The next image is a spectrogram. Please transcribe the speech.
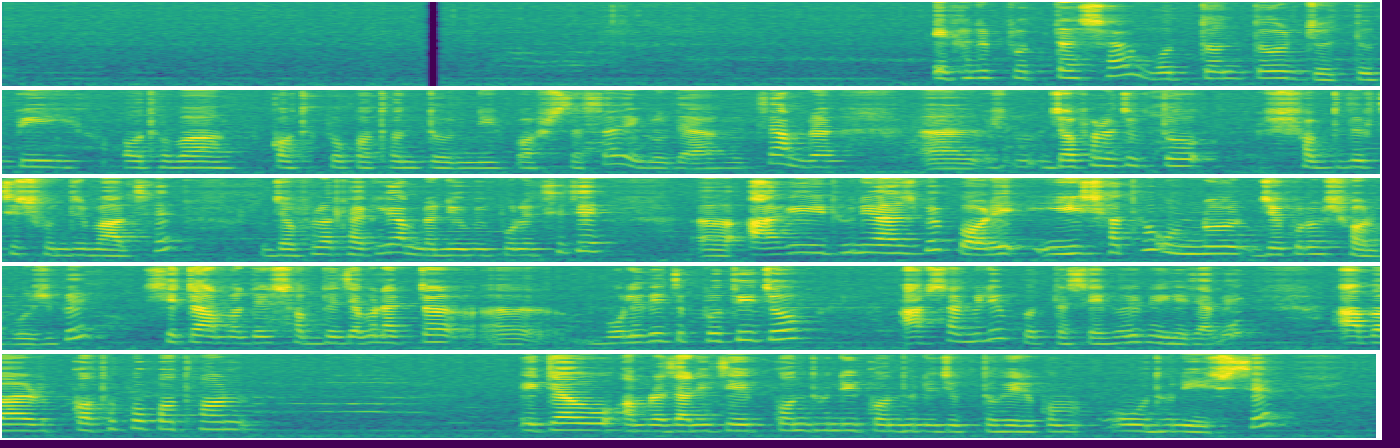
এখানে প্রত্যাশা, গত্যন্তর, যদ্যপি অথবা কথোপকথন, তন্নি পশ্চাশা এগুলো দেওয়া হয়েছে। আমরা জফলাযুক্ত শব্দ দেখছি সন্ধির মাঝে। জফলা থাকলে আমরা নিয়মে পড়েছি যে আগে ই ধ্বনি আসবে, পরে ইর সাথে অন্য যে কোনো স্বর বসবে। সেটা আমাদের শব্দে যেমন একটা বলে দিই যে প্রতিযোগ আশা মিলে প্রত্যাশা এভাবে ভেঙে যাবে। আবার কথোপকথন এটাও আমরা জানি যে কন্ধনী কন্ধনী যুক্ত হয়ে এরকম ও ধ্বনি এসছে।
